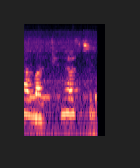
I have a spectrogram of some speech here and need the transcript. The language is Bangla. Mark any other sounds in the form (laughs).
have a cat.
